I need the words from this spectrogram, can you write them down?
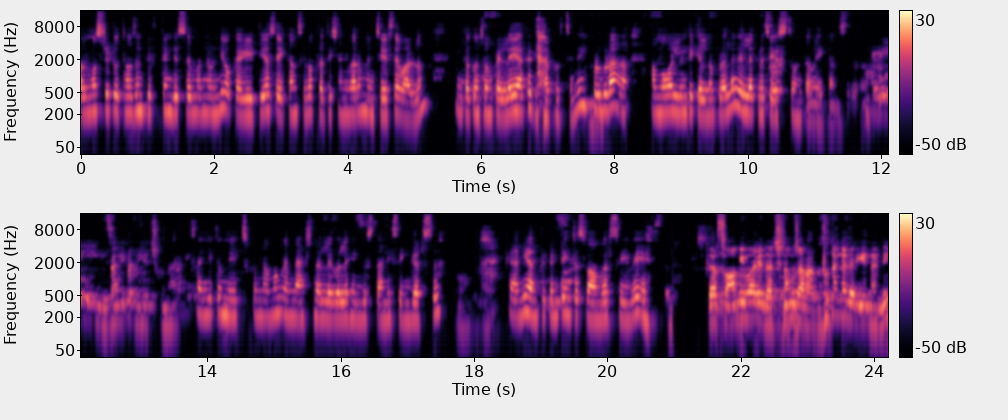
almost two thousand fifteen December నుండి ఒక ఎయిట్ ఇయర్స్ ఏకాంశివ ప్రతి శనివారం మేము చేసేవాళ్ళం. ఇంకా కొంచెం పెళ్ళయ్యాక గ్యాప్ వచ్చింది ఇప్పుడు కూడా అమ్మ వాళ్ళ ఇంటికి వెళ్ళినప్పుడల్లా వెళ్ళి అక్కడ చేస్తూ ఉంటాం ఏకాంశివ సంగీతం నేర్చుకున్నారా? సంగీతం నేర్చుకున్నాము. మేము నేషనల్ లెవెల్లో హిందుస్థానీ సింగర్స్. కానీ అంతకంటే ఇంకా స్వామివారి సేవే. స్వామివారి దర్శనం చాలా అద్భుతంగా జరిగిందండి.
